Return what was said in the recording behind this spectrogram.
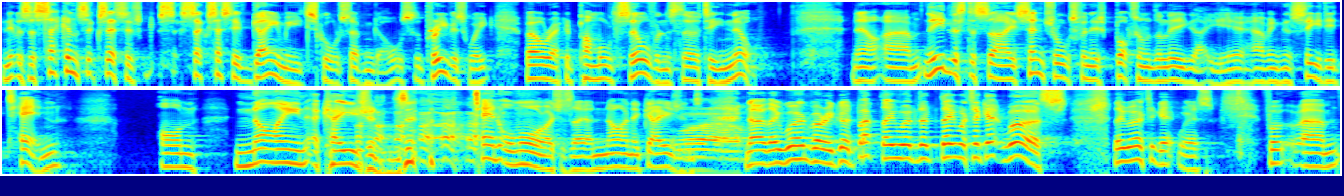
And it was the second successive successive game he'd scored seven goals. The previous week, Vale Rec had pummeled Sylvans 13 0. Now, um, needless to say, Centrals finished bottom of the league that year, having conceded 10 on nine occasions, ten or more, I should say, on nine occasions. Wow. No, they weren't very good, but they were they were to get worse. They were to get worse. For um,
